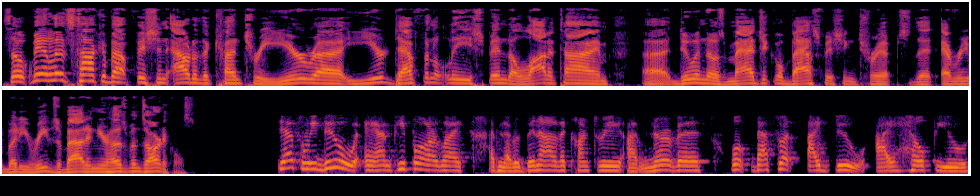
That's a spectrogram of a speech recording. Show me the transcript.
So man, let's talk about fishing out of the country. You're, uh, you're definitely spend a lot of time, uh, doing those magical bass fishing trips that everybody reads about in your husband's articles. Yes, we do. And people are like, I've never been out of the country. I'm nervous. Well, that's what I do. I help you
